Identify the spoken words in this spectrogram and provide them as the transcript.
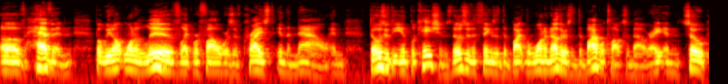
of heaven, but we don't want to live like we're followers of Christ in the now. And those are the implications. Those are the things that the the one another's that the Bible talks about, right? And so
